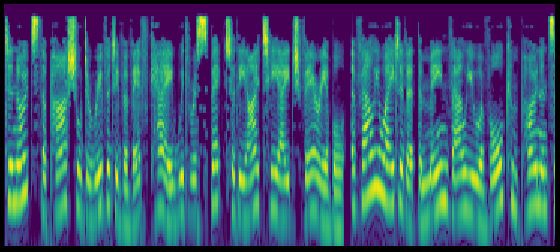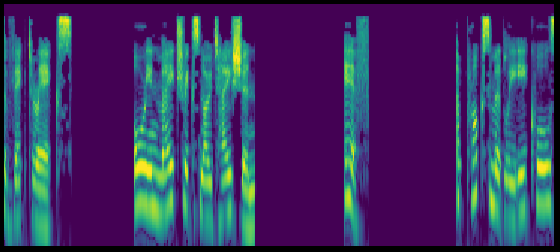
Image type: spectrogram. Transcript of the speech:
denotes the partial derivative of fk with respect to the ith variable, evaluated at the mean value of all components of vector x. Or in matrix notation f approximately equals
